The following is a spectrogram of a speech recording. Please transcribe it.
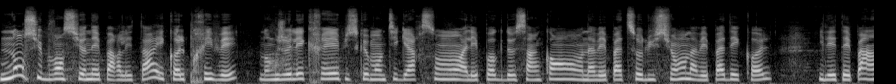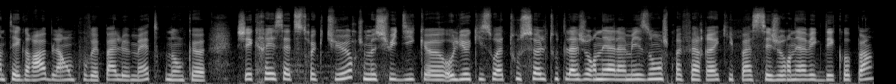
non subventionnée par l'État, école privée. Donc je l'ai créé puisque mon petit garçon, à l'époque de 5 ans, on n'avait pas de solution, on n'avait pas d'école. Il n'était pas intégrable, hein, on ne pouvait pas le mettre. Donc euh, j'ai créé cette structure. Je me suis dit qu'au lieu qu'il soit tout seul toute la journée à la maison, je préférerais qu'il passe ses journées avec des copains,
